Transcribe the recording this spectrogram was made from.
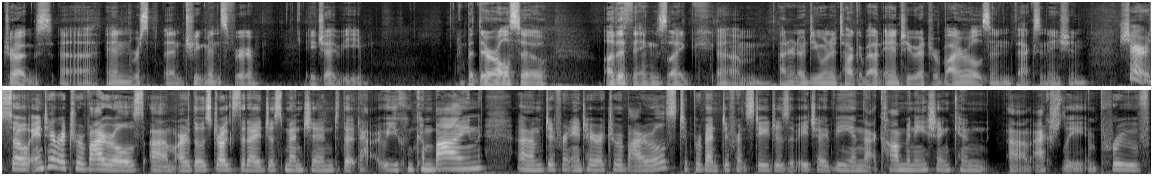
drugs uh, and res- and treatments for HIV. But there are also other things like um, I don't know. Do you want to talk about antiretrovirals and vaccination? Sure. So antiretrovirals um, are those drugs that I just mentioned that you can combine um, different antiretrovirals to prevent different stages of HIV, and that combination can um, actually improve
